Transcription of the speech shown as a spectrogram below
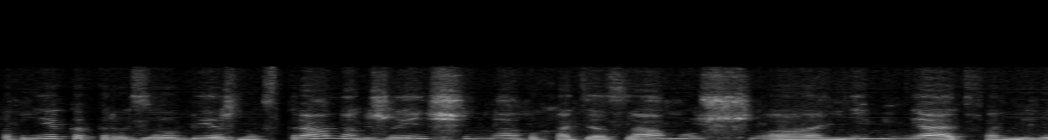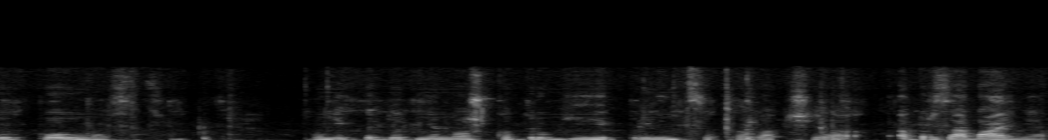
В некоторых зарубежных странах женщина, выходя замуж, а, не меняет фамилию полностью. У них идут немножко другие принципы вообще образования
